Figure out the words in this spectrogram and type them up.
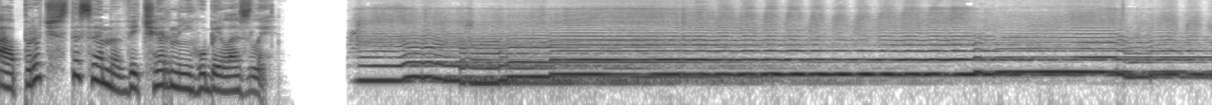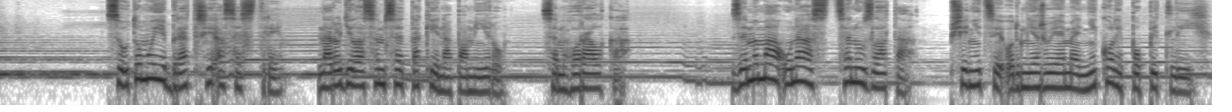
a proč jste sem vy černý huby lezli? Jsou to moji bratři a sestry. Narodila jsem se taky na Pamíru. Jsem horálka. Zem má u nás cenu zlata. Pšenici odměřujeme nikoli po pytlích,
